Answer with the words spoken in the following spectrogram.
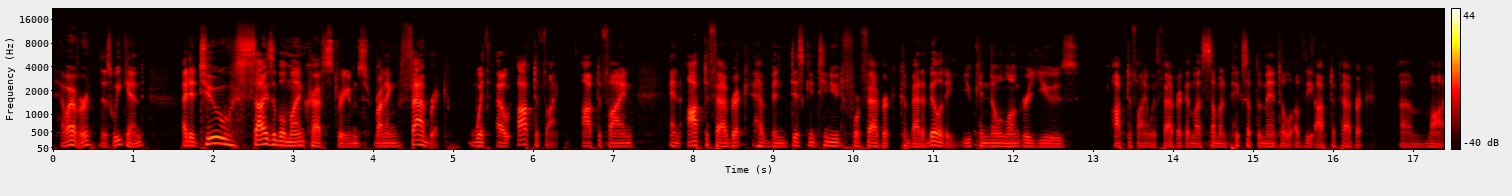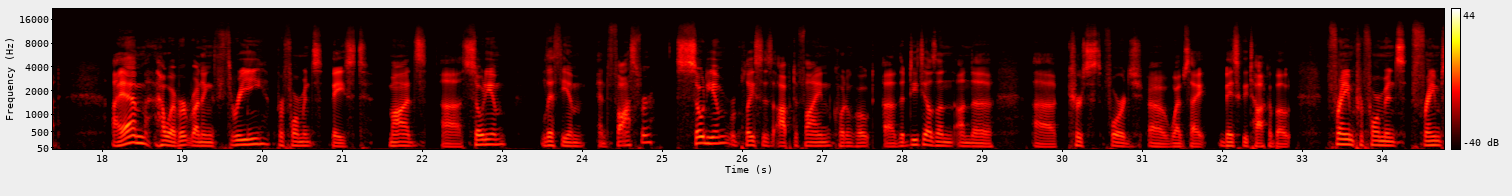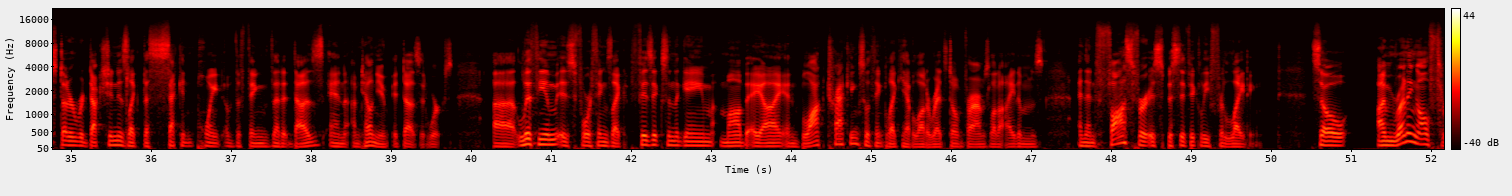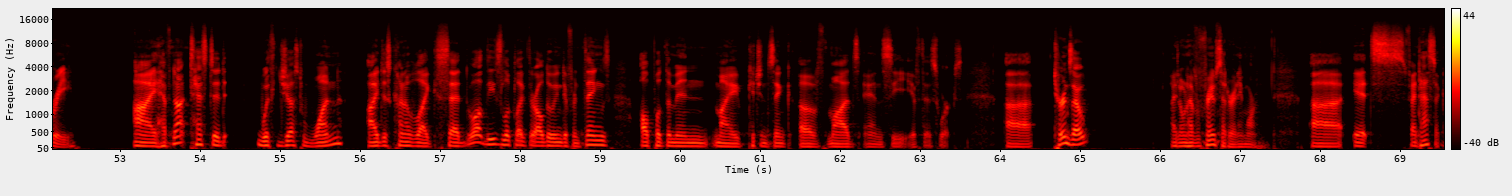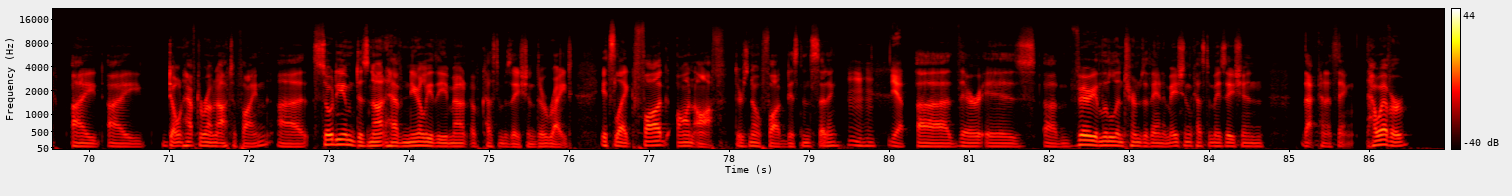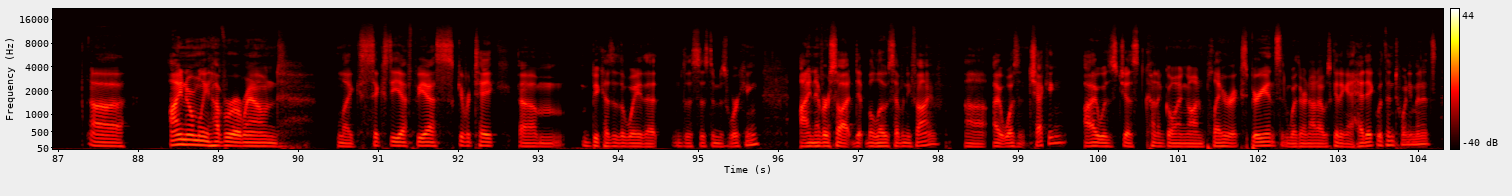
However, this weekend, I did two sizable Minecraft streams running Fabric without Optifine. Optifine and OptiFabric have been discontinued for Fabric compatibility. You can no longer use Optifine with Fabric unless someone picks up the mantle of the OptiFabric um, mod. I am, however, running three performance based mods uh, sodium, lithium, and phosphor. Sodium replaces Optifine, quote unquote. Uh, the details on, on the uh, CurseForge uh, website basically talk about frame performance. Frame stutter reduction is like the second point of the things that it does. And I'm telling you, it does, it works. Uh, lithium is for things like physics in the game, mob AI, and block tracking. So think like you have a lot of redstone farms, a lot of items. And then phosphor is specifically for lighting. So I'm running all three. I have not tested with just one. I just kind of like said, well, these look like they're all doing different things. I'll put them in my kitchen sink of mods and see if this works. Uh, turns out I don't have a frame setter anymore. Uh, it's fantastic. I I don't have to run Optifine. Uh, Sodium does not have nearly the amount of customization. They're right. It's like fog on off. There's no fog distance setting. Mm-hmm. Yeah. Uh, there is um, very little in terms of animation customization, that kind of thing. However, uh, I normally hover around like 60 FPS, give or take, um, because of the way that the system is working. I never saw it dip below 75. Uh, I wasn't checking. I was just kind of going on player experience and whether or not I was getting a headache within 20 minutes.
